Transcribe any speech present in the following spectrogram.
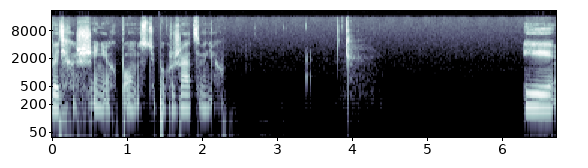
в этих ощущениях полностью, погружаться в них. И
